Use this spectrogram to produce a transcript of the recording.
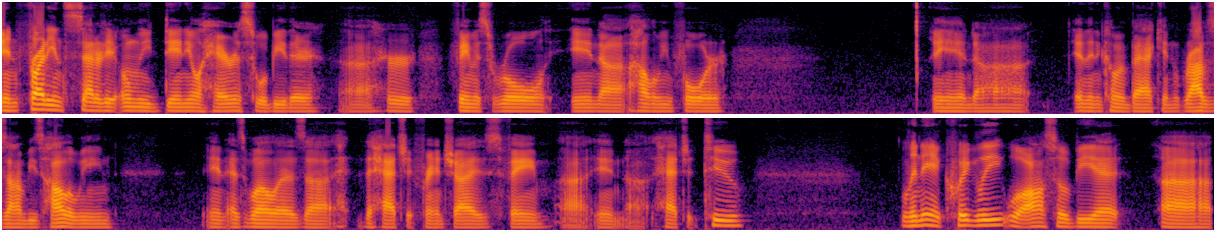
And Friday and Saturday only, Danielle Harris will be there. Uh, her famous role in uh, Halloween 4. And uh, and then coming back in Rob Zombie's Halloween, and as well as uh, the Hatchet franchise fame uh, in Hatchet 2. Linnea Quigley will also be at uh,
